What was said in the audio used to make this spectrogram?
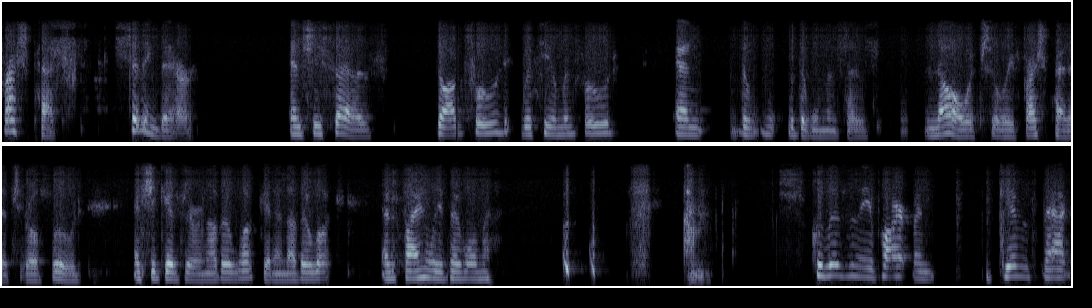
Fresh Pet sitting there, and she says dog food with human food? And the the woman says, no, it's really fresh pet. It's real food. And she gives her another look and another look, and finally the woman who lives in the apartment gives back,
